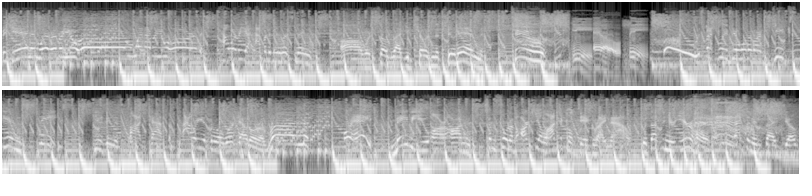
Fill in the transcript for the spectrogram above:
Begin, and wherever you are, whenever you are, and however you happen to be listening, oh, we're so glad you've chosen to tune in to DLC. Especially if you're one of our geeks in sneaks, using this podcast to power you through a workout or a run. Or hey, maybe you are on some sort of archaeological dig right now with us in your ear hole. That's an inside joke.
